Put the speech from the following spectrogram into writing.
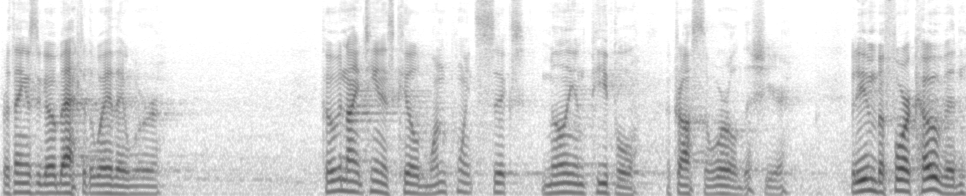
for things to go back to the way they were. COVID 19 has killed 1.6 million people across the world this year. But even before COVID,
